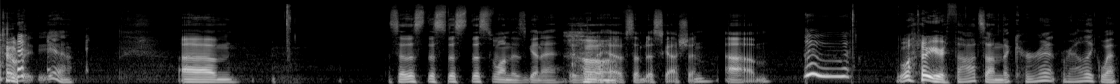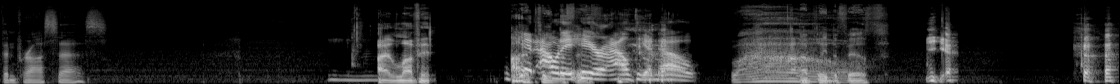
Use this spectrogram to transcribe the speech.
totally. yeah. Um. So this this this this one is gonna is gonna Huh. have some discussion. Um. Woo! What are your thoughts on the current relic weapon process? I love it. Get out of fifth. here, Aldiano. Wow. I plead the fifth. Yeah.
